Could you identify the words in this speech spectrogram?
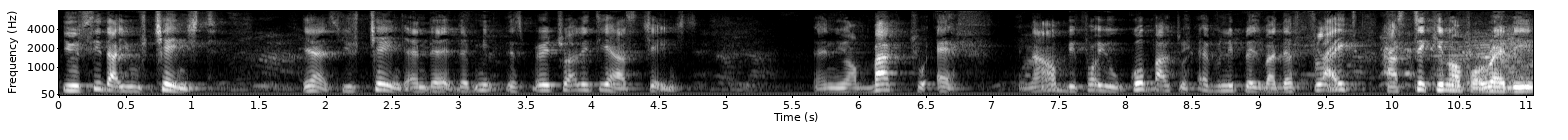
you see that you've changed, Yes, you've changed, and the, the, the spirituality has changed. And you're back to earth. Now, before you go back to heavenly place, but the flight has taken off already,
